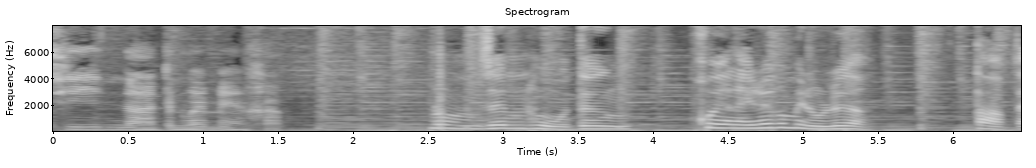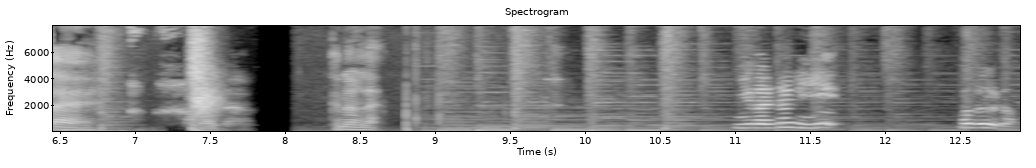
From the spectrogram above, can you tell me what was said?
ที่นัดกันไว้ไหมอะครับ หนุ่มซึนหูตึง คุยอะไรด้วยก็ไม่รู้เรื่อง ตอบแต่ ก็นั่นแหละ มีอะไรแค่นี้คนอื่นเหรอ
